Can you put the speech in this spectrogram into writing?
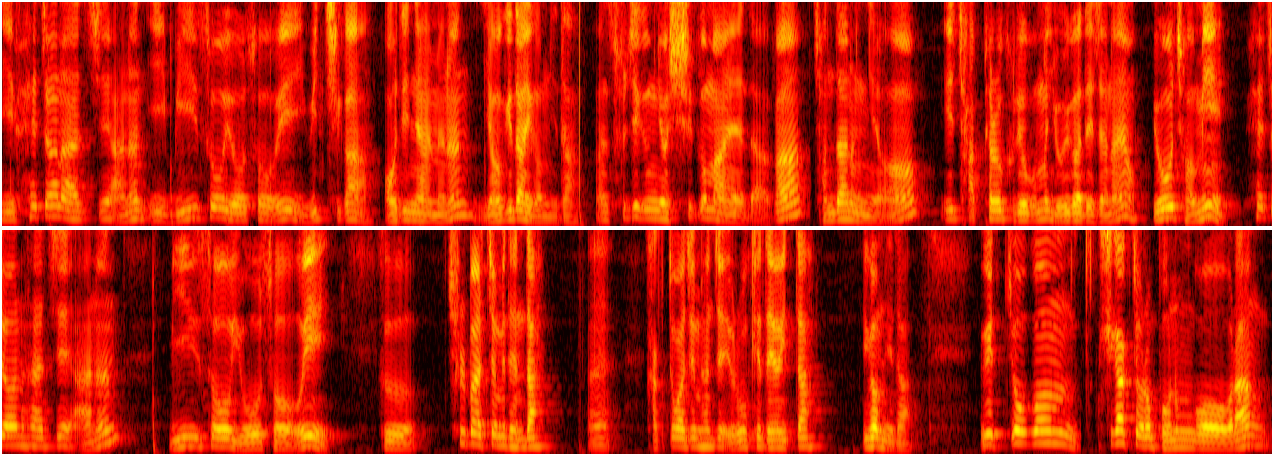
이 회전하지 않은 이 미소 요소의 위치가 어디냐 하면은 여기다 이겁니다. 수직 응력 시그마에다가 전단 응력 이 좌표를 그려보면 여기가 되잖아요. 요 점이 회전하지 않은 미소 요소의 그 출발점이 된다. 예, 각도가 지금 현재 이렇게 되어 있다. 이겁니다. 이게 조금 시각적으로 보는 거랑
